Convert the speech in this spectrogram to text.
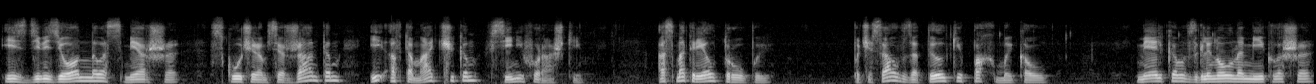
из дивизионного СМЕРШа с кучером-сержантом и автоматчиком в синей фуражке. Осмотрел трупы, почесал в затылке, похмыкал. Мельком взглянул на Миклаша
